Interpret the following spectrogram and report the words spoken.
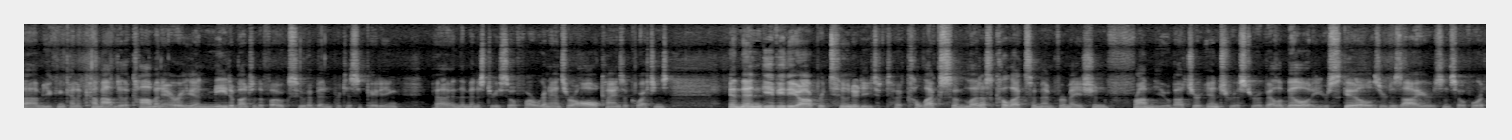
Um, you can kind of come out into the common area and meet a bunch of the folks who have been participating uh, in the ministry so far. We're going to answer all kinds of questions and then give you the opportunity to, to, collect some, let us collect some information from you about your interest, your availability, your skills, your desires, and so forth.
